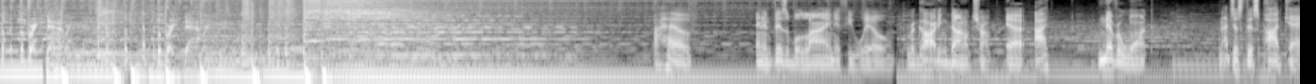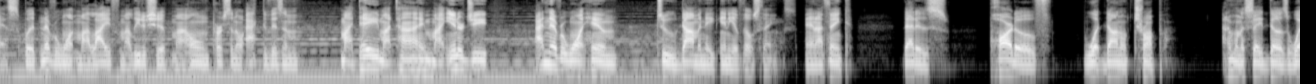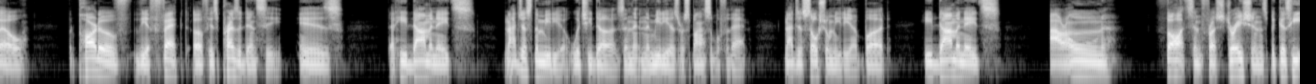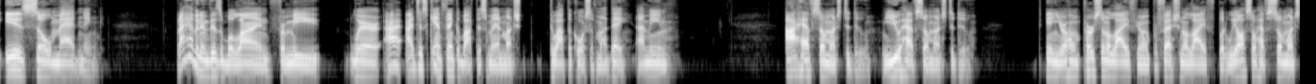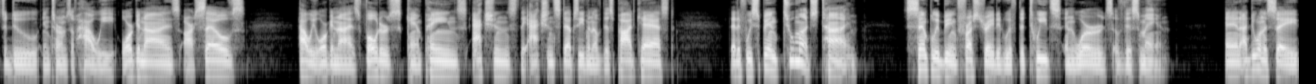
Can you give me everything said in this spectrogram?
the, the breakdown. The, the, the, the invisible line, if you will, regarding Donald Trump. Uh, I never want, not just this podcast, but never want my life, my leadership, my own personal activism, my day, my time, my energy. I never want him to dominate any of those things. And I think that is part of what Donald Trump, I don't want to say does well, but part of the effect of his presidency is that he dominates not just the media, which he does, and the, and the media is responsible for that, not just social media, but he dominates our own thoughts and frustrations because he is so maddening. But I have an invisible line for me where I, I just can't think about this man much throughout the course of my day. I mean, I have so much to do. You have so much to do in your own personal life, your own professional life, but we also have so much to do in terms of how we organize ourselves, how we organize voters, campaigns, actions, the action steps, even of this podcast. That if we spend too much time simply being frustrated with the tweets and words of this man, and I do want to say,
